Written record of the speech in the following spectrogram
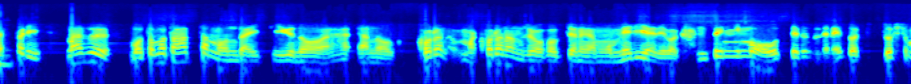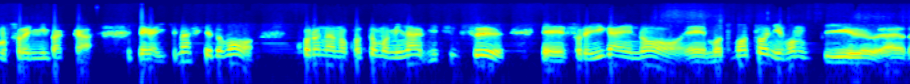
やっぱりまず、もともとあった問題っていうのは、あのコロナまあ、コロナの情報っていうのがもうメディアでは完全にもう覆ってるのでねど、どうしてもそれにばっか目がいきますけども、コロナのことも見つつ、えー、それ以外のもともと日本っていう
